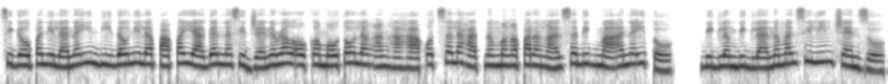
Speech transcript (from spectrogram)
sigaw pa nila na hindi daw nila papayagan na si General Okamoto lang ang hahakot sa lahat ng mga parangal sa digmaan na ito, biglang-bigla naman si Lin Chenzo,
